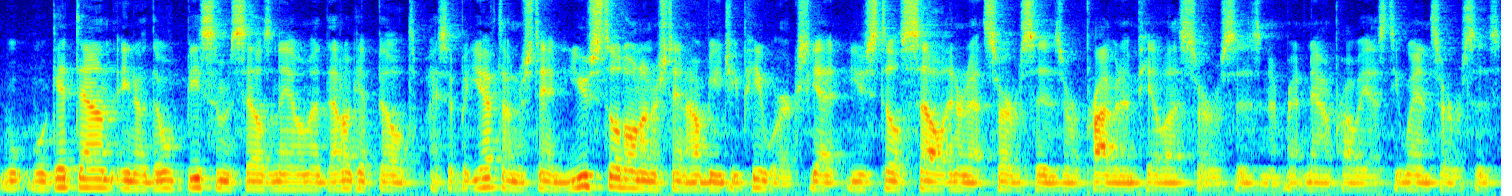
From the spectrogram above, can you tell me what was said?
we'll, we'll get down. You know, there will be some sales enablement that'll get built." I said, "But you have to understand, you still don't understand how BGP works yet. You still sell internet services or private MPLS services, and now probably SD WAN services."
